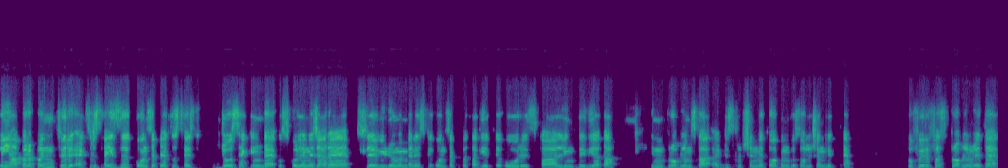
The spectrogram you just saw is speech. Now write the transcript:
तो यहाँ पर अपन फिर एक्सरसाइज कॉन्सेप्ट एक्सरसाइज जो सेकंड है, उसको लेने जा रहे हैं। पिछले वीडियो में मैंने इसके कॉन्सेप्ट बता दिए थे और इसका लिंक दे दिया था इन प्रॉब्लम्स का डिस्क्रिप्शन में। तो अब इनको सॉल्यूशन देखते हैं। तो फिर फ़र्स्ट प्रॉब्लम लेता है।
